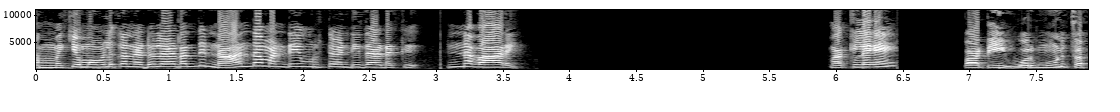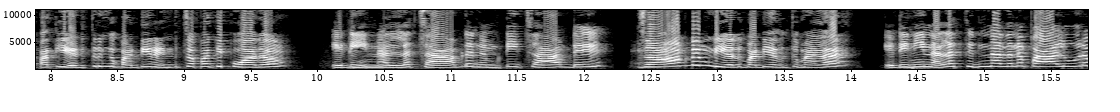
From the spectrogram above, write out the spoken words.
அம்மைக்கும் அவளுக்கு நடுவில் நடந்து நான் தான் மண்டையை உருட்ட வேண்டியதா அடக்கு இன்ன வாரேன். மக்களே. பாட்டி ஒரு மூணு சப்பாத்தி எடுத்துருங்க பாட்டி. ரெண்டு சப்பாத்தி போதும். எடி நல்லா சாப்பிடு நிமிட்டி சாப்பிடு. சாப்பிட முடியாது பாட்டி அதுக்கு மேல. எடி நீ நல்லா தின்னாதானே பால் ஊற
